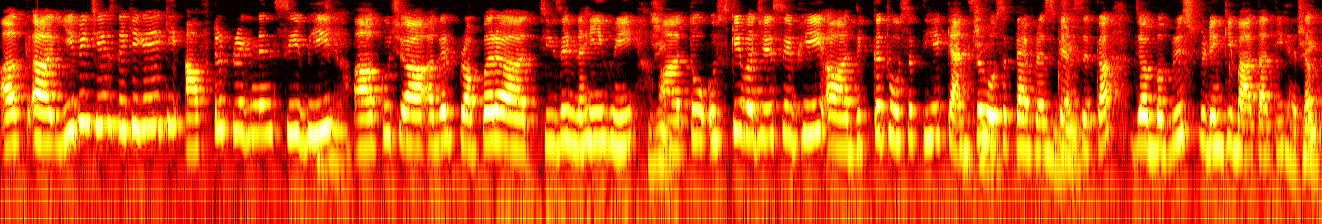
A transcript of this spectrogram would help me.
आ, आ, ये भी चीज़ देखी गई है कि आफ्टर प्रेगनेंसी भी आ, कुछ आ, अगर प्रॉपर चीज़ें नहीं हुई आ, तो उसकी वजह से भी आ, दिक्कत हो सकती है कैंसर हो सकता है ब्रेस्ट कैंसर का जब ब्रेस्ट फीडिंग की बात आती है तब।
